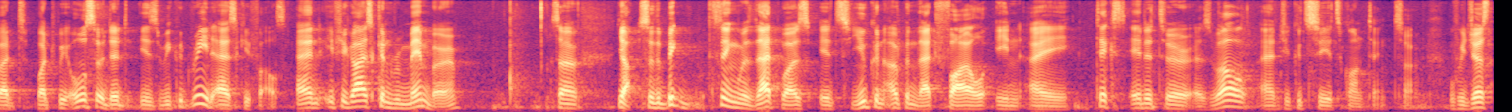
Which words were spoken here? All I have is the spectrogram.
But what we also did is we could read ASCII files. And if you guys can remember, so yeah, so the big thing with that was it's you can open that file in a text editor as well, and you could see its content. So if we just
